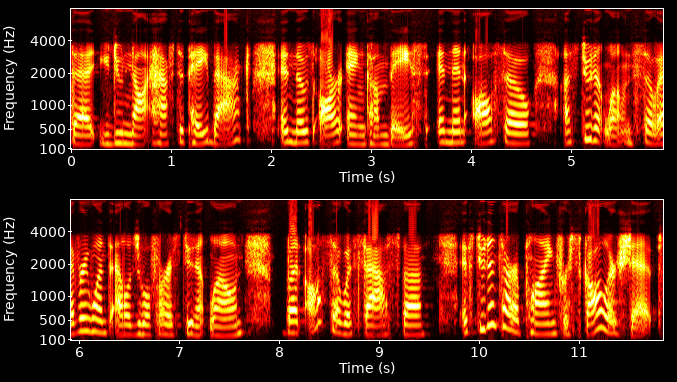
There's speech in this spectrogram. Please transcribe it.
that you do not have to pay back, and those are income-based. And then also a student loan. So everyone's eligible for a student loan. But also with FAFSA, if students are applying for scholarships,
